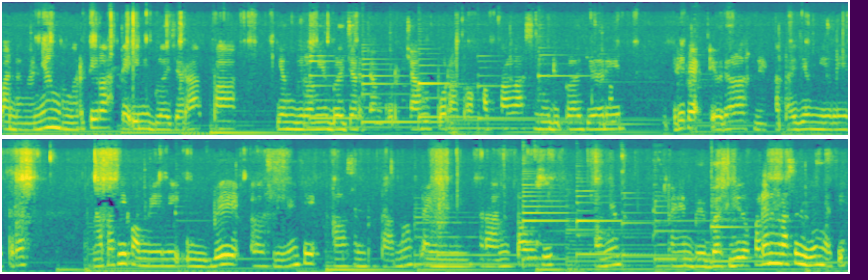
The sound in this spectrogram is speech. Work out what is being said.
pandangannya nggak ngerti lah TI ini belajar apa, yang bilangnya belajar campur-campur atau apalah semua dipelajarin jadi kayak ya udahlah nekat aja milih terus kenapa sih kalau milih UB eh, sebenarnya sih alasan pertama pengen rantau sih soalnya pengen bebas gitu kalian ngerasa juga nggak sih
